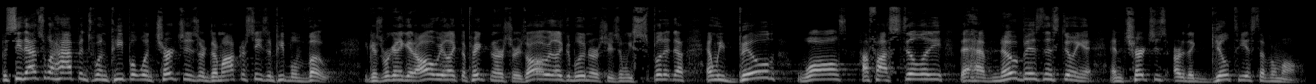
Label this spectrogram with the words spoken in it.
But see, that's what happens when people, when churches or democracies and people vote. Because we're going to get, oh, we like the pink nurseries, oh, we like the blue nurseries, and we split it down. And we build walls of hostility that have no business doing it. And churches are the guiltiest of them all.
